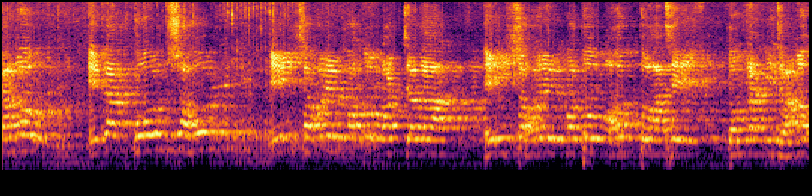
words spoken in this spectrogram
জানো এটা কোন শহর? এই শহরের কত মর্যাদা, এই শহরের কত মহত্ব আছে? তোমরা কি জানো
